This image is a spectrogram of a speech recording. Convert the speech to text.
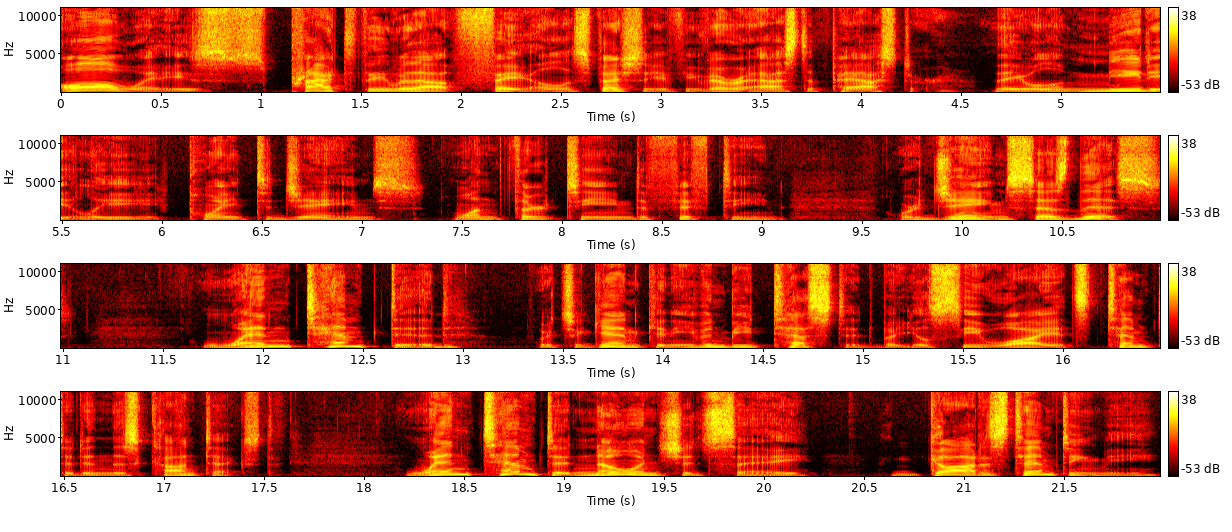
always, practically without fail, especially if you've ever asked a pastor, they will immediately point to James 1:13 to 15, where James says this, when tempted, which again can even be tested, but you'll see why it's tempted in this context. When tempted, no one should say, God is tempting me,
